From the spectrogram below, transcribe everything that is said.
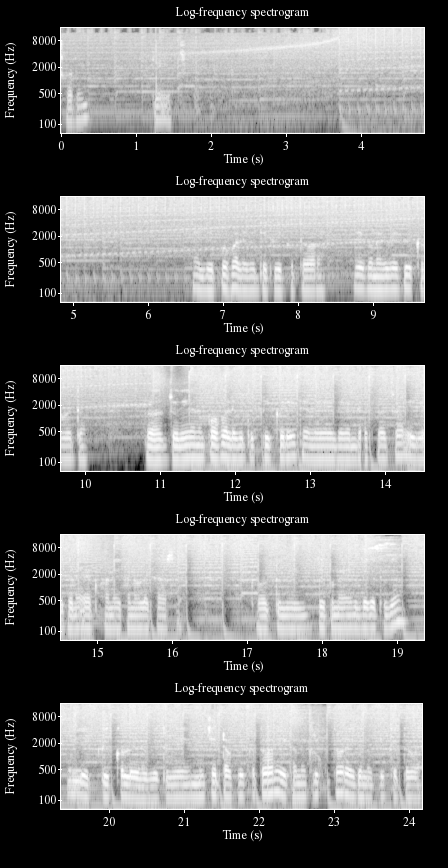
সরি ঠিক আছে প্রোফাইলের ভিতরে ক্লিক করতে পারো, যে কোনো ক্লিক করবে তো। তো যদি এখানে প্রোফাইলের ভিতরে ক্লিক করি, তাহলে দেখেন দেখতে পাচ্ছ, এই যে এখানে অ্যাড ফান এখানেও লেখা আছে। তো তুমি যে কোনো এক জায়গা থেকে এই ক্লিক করলেই হবে। তুমি নিচেরটাও ক্লিক করতে পারো, এখানে ক্লিক করতে পারো এখানে ক্লিক করতে পারো।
